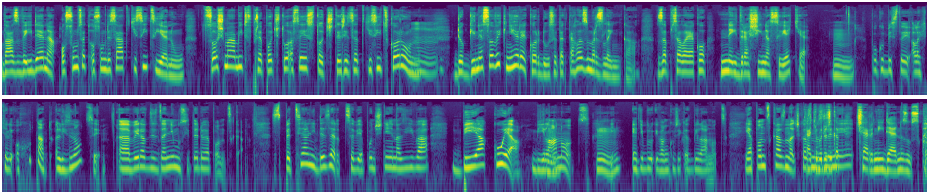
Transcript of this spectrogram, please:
vás vyjde na 880 tisíc jenů, což má být v přepočtu asi 140 tisíc korun. Mm. Do Guinnessovy knihy rekordů se tak tahle zmrzlinka zapsala jako nejdražší na světě. Hmm. Pokud byste ji ale chtěli ochutnat, líznout si, eh, vyrazit za ní musíte do Japonska. Speciální dezert se v japonštině nazývá Byakuya, Bílá Hmm. noc. Hmm. Já ti budu Ivanko říkat Bílá noc. Japonská značka Já ti budu říkat černý den, Zuzko.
